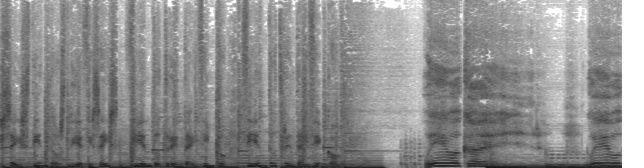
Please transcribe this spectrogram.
616-135-135. We were good, we were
